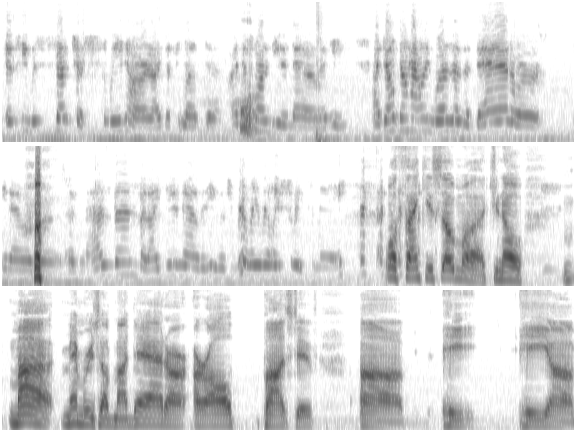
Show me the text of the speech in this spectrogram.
because he was such a sweetheart. I just loved him. I just wanted you to know that he. I don't know how he was as a dad or you know as a, as a husband, but I do know that he was really really sweet. Well, thank you so much. You know, my memories of my dad are are all positive. Uh, he he uh,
